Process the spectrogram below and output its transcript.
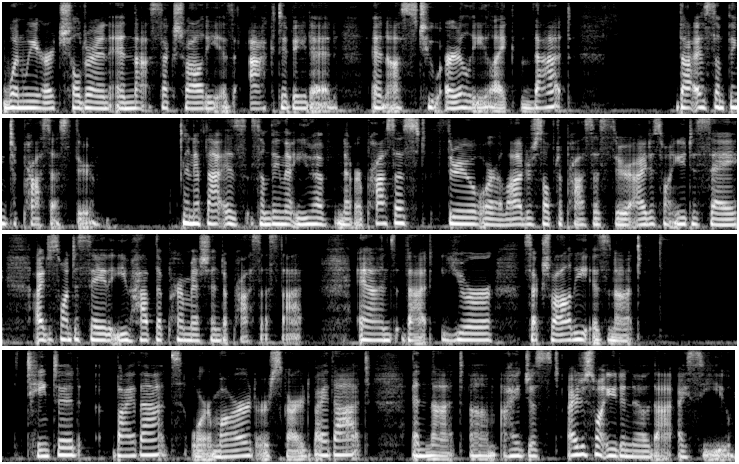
when we are children and that sexuality is activated in us too early like that that is something to process through and if that is something that you have never processed through or allowed yourself to process through, I just want you to say, I just want to say that you have the permission to process that and that your sexuality is not tainted by that or marred or scarred by that. And that um, I just, I just want you to know that I see you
